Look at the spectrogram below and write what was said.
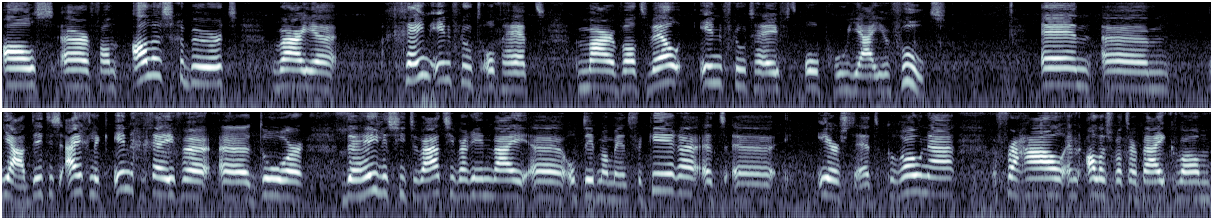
als er van alles gebeurt waar je geen invloed op hebt, maar wat wel invloed heeft op hoe jij je voelt. En um, ja, dit is eigenlijk ingegeven uh, door de hele situatie waarin wij uh, op dit moment verkeren. Het, uh, eerst het corona-verhaal en alles wat erbij kwam.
